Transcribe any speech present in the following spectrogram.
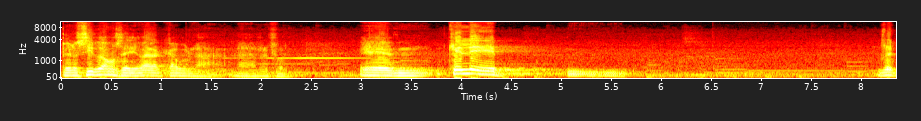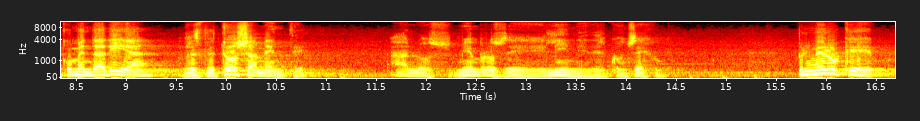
pero sí vamos a llevar a cabo la, reforma. Eh, ¿Qué le recomendaría respetuosamente a los miembros del INE, del Consejo? Primero que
